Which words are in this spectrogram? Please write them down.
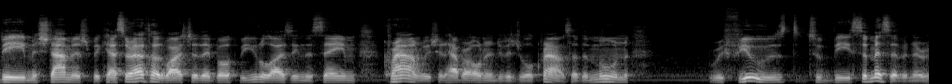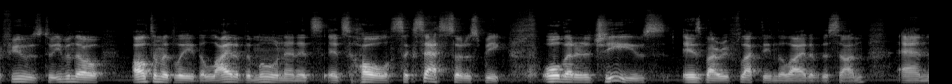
be mishtamish b'keser echad? Why should they both be utilizing the same crown? We should have our own individual crown. So the moon refused to be submissive, and it refused to, even though ultimately the light of the moon and its its whole success, so to speak, all that it achieves is by reflecting the light of the sun, and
